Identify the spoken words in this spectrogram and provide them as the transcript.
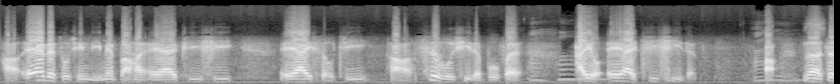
好，AI 的族群里面包含 AI PC、AI 手机。啊，伺服器的部分，还有 AI 机器人，好，那这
